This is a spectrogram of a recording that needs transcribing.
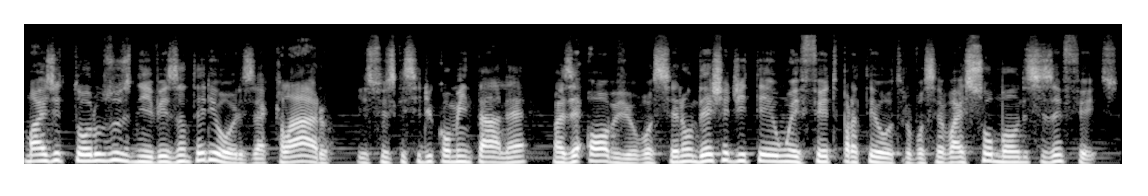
mas de todos os níveis anteriores. É claro, isso eu esqueci de comentar, né? Mas é óbvio, você não deixa de ter um efeito para ter outro, você vai somando esses efeitos.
